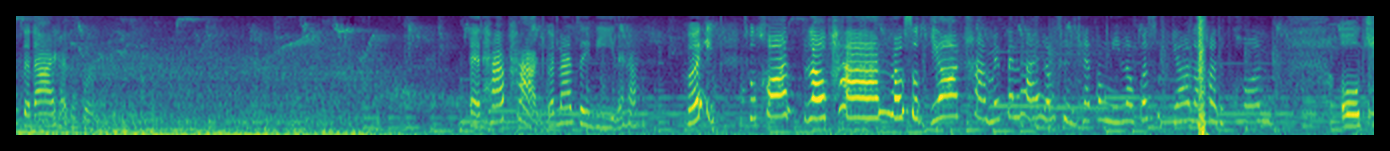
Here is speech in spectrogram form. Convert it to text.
าจะได้ค่ะทุกคน แต่ถ้าผ่านก็น่าจะดีนะคะ เฮ้ย ทุกคนเราผ่านเราสุดยอดค่ะ ไม่เป็นไรเราถึงแค่ตรงนี้เราก็สุดยอดแล้วค่ะทุกคน โอเค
